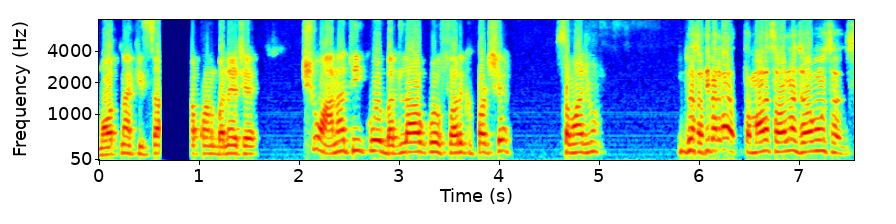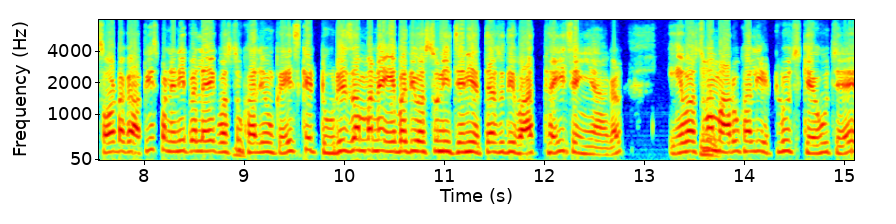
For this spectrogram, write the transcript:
મોતના કિસ્સા પણ બને છે. શું આનાથી કોઈ બદલાવ કોઈ ફરક પડશે સમાજમાં? પહેલા તમારા સવાલનો જવાબ હું સો ટકા આપીશ પણ એની પહેલા એક વસ્તુ ખાલી હું કહીશ કે ટુરિઝમ અને એ બધી વસ્તુની જેની અત્યાર સુધી વાત થઈ છે અહીંયા આગળ એ વસ્તુમાં મારું ખાલી એટલું જ કહેવું છે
